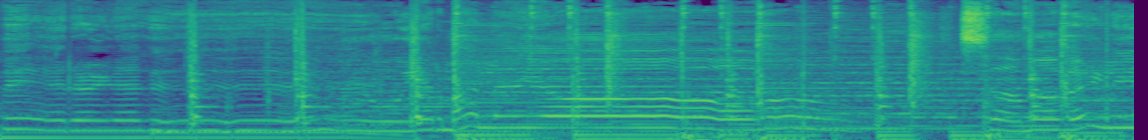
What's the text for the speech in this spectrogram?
பேரழகு உயர்மலையோ சமவெளி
